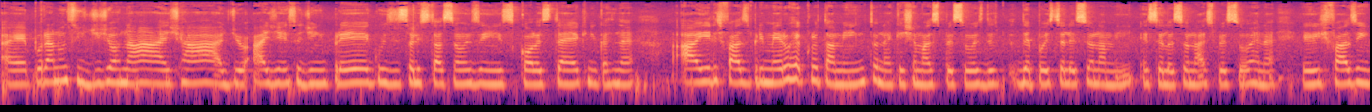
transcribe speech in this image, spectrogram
é, por anúncios de jornais, rádio, agência de empregos e solicitações em escolas técnicas, né? Aí eles fazem primeiro o recrutamento, né, que é chamar as pessoas, depois selecionamento, selecionar as pessoas, né? Eles fazem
